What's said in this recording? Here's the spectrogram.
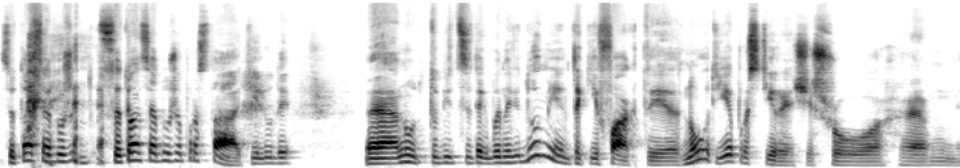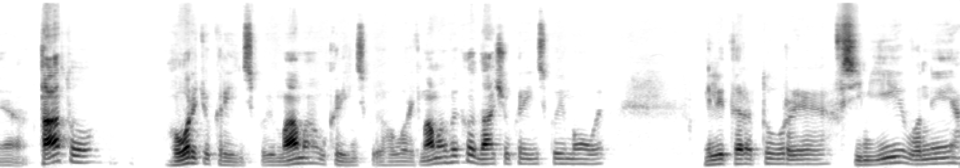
ситуація дуже ситуація дуже проста. Ті люди. Е, Ну, тобі це так би невідомі такі факти. Ну, от є прості речі, що е, е, тато говорить українською, мама українською говорить, мама викладач української мови і літератури в сім'ї. Вони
